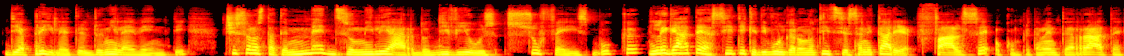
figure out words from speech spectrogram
di aprile del 2020 ci sono state mezzo miliardo di views su Facebook legate a siti che divulgano notizie sanitarie false o completamente errate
